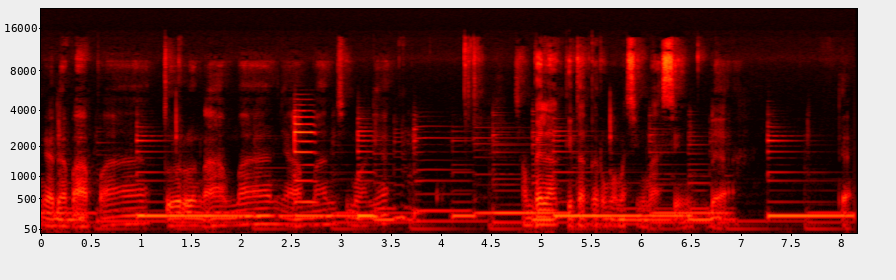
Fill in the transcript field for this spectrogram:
nggak ada apa-apa turun aman nyaman semuanya. Sampailah kita ke rumah masing-masing. Udah udah.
